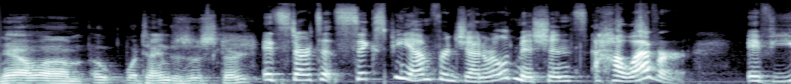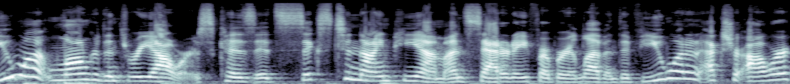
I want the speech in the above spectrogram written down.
Now, um, oh, what time does this start? It starts at 6 p.m. for general admissions. However, if you want longer than three hours, because it's 6 to 9 p.m. on Saturday, February 11th, if you want an extra hour,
